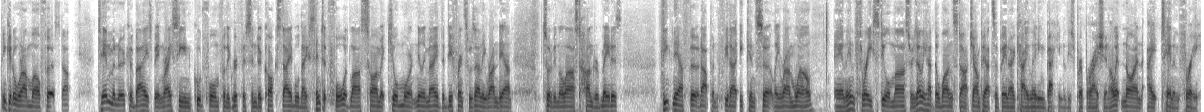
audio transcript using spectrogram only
Think it'll run well first up. 10 Manuka Bay has been racing in good form for the Griffiths and De stable. They sent it forward last time at Kilmore. It nearly made the difference. Was only run down sort of in the last 100 metres. Think now third up and fitter, it can certainly run well. And then three Steel Master. He's only had the one start. Jump outs have been okay leading back into this preparation. I went 9, 8, 10 and 3.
